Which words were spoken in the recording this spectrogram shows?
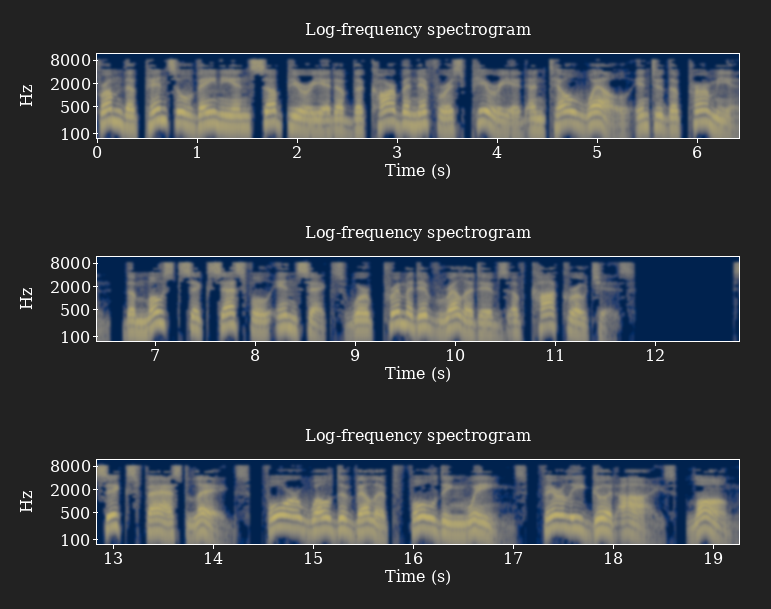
From the Pennsylvanian subperiod of the Carboniferous period until well into the Permian, the most successful insects were primitive relatives of cockroaches. Six fast legs, four well-developed folding wings, fairly good eyes, long,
